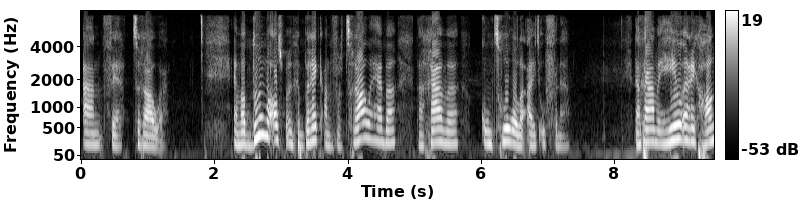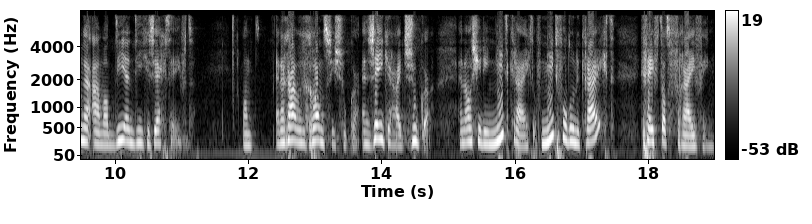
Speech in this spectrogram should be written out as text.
aan vertrouwen. En wat doen we als we een gebrek aan vertrouwen hebben? Dan gaan we controle uitoefenen. Dan gaan we heel erg hangen aan wat die en die gezegd heeft. Want, en dan gaan we garanties zoeken en zekerheid zoeken. En als je die niet krijgt of niet voldoende krijgt, geeft dat wrijving.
